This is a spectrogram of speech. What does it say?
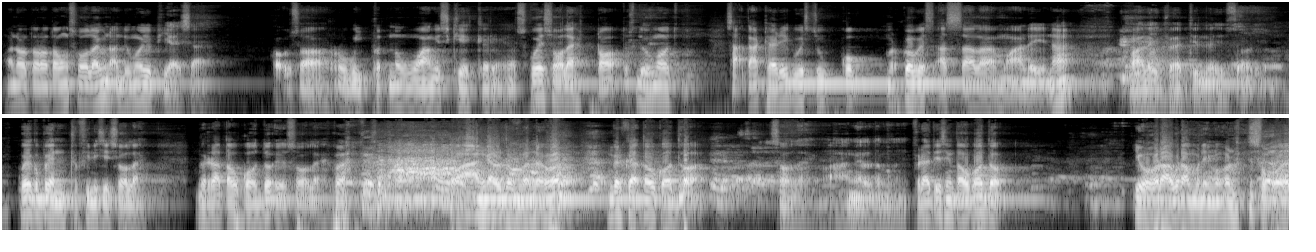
Ana rata-rata nek ndonga ya biasa. Kok usah ribet nangis geger. Kowe soleh tok terus ndonga sak kadare wis cukup mergo wis assalamu alaina wa ala kepen definisi soleh? Nggak tahu kodok ya soleh. Kok angel teman apa? Nggak tahu kodok soleh. Angel teman. Berarti sing tahu kodok. Ya ora ora muni ngono. Soe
